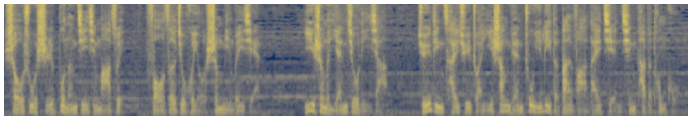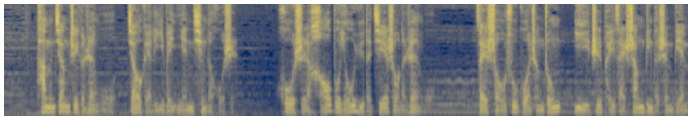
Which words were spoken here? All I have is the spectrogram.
手术时不能进行麻醉，否则就会有生命危险。医生们研究了一下，决定采取转移伤员注意力的办法来减轻他的痛苦。他们将这个任务交给了一位年轻的护士，护士毫不犹豫地接受了任务。在手术过程中，一直陪在伤兵的身边，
